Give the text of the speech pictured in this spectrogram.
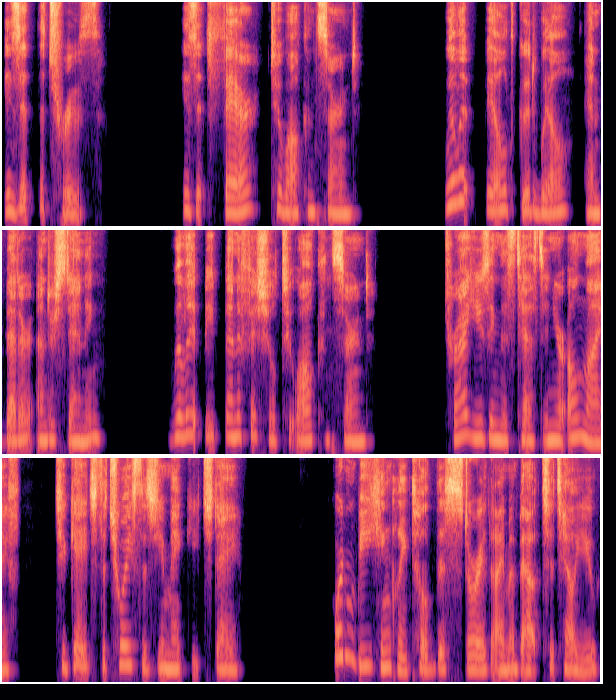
Is it the truth? Is it fair to all concerned? Will it build goodwill and better understanding? Will it be beneficial to all concerned? Try using this test in your own life to gauge the choices you make each day. Gordon B. Hinckley told this story that I'm about to tell you,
